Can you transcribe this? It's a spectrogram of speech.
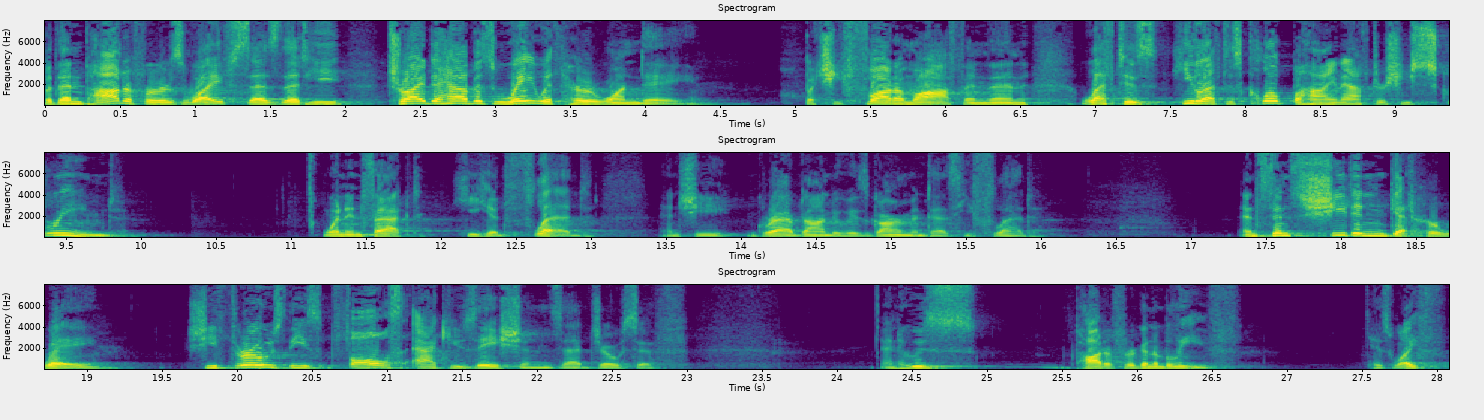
But then Potiphar's wife says that he tried to have his way with her one day, but she fought him off and then left his, he left his cloak behind after she screamed, when in fact he had fled and she grabbed onto his garment as he fled. And since she didn't get her way, she throws these false accusations at Joseph. And who's Potiphar going to believe? His wife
